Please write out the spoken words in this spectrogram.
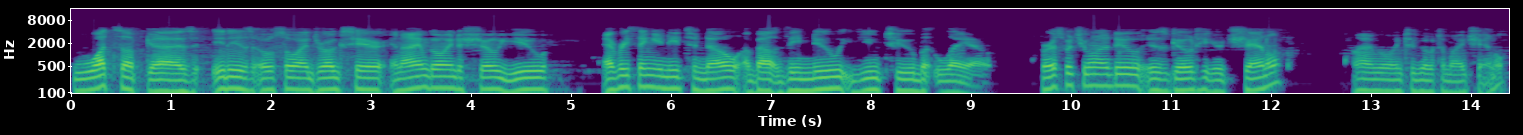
What's up guys, it is OSOI Drugs here, and I am going to show you everything you need to know about the new YouTube layout. First what you want to do is go to your channel. I'm going to go to my channel.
